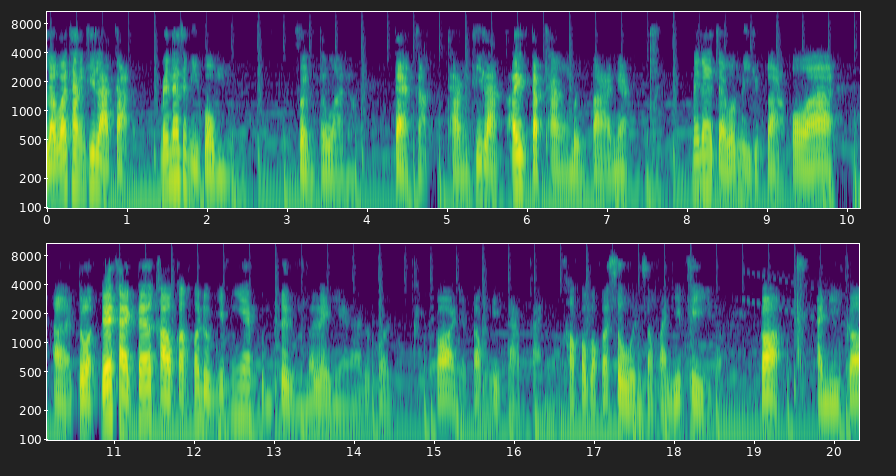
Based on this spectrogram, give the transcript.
เราว่าทางที่รักอะไม่น่าจะมีปมส่วนตัวเนาะแต่กับทางที่รัก เอ้ยกับทางหมื่นฟ้าเนี่ย ไม่แน่ใจว่ามีหรือเปล่า เพราะว่า เอ่อตัวด้วยคาแรคเตอร์เขาก็เขาดูเงียบๆขรึมๆอะไรเงี้ยนะทุกคน ก็เดี๋ยวต้องติดตามกันเนาะเขาก็บอกว่าซูน2024เนาะก็อันนี้ก็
